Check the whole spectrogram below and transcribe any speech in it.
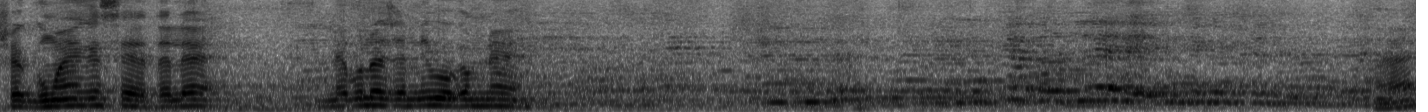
সে ঘুমায় গেছে তাহলে নেবুলাইজার নিব কেমনে? হ্যাঁ?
